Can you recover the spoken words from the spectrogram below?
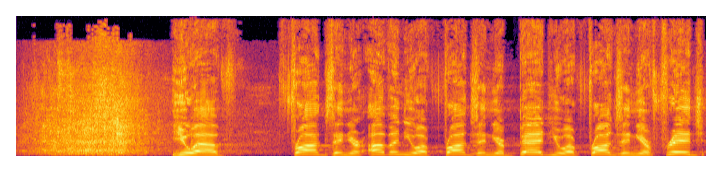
you have frogs in your oven, you have frogs in your bed, you have frogs in your fridge,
